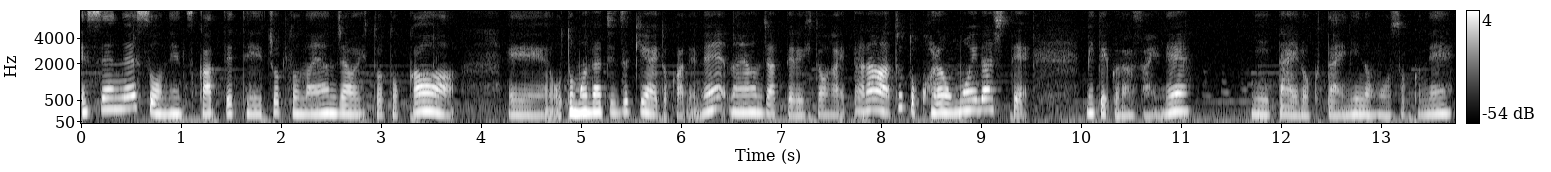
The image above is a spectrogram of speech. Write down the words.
SNS をね使っててちょっと悩んじゃう人とか、えー、お友達付き合いとかでね悩んじゃってる人がいたらちょっとこれ思い出してみてくださいね。2対6対2の法則ね。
